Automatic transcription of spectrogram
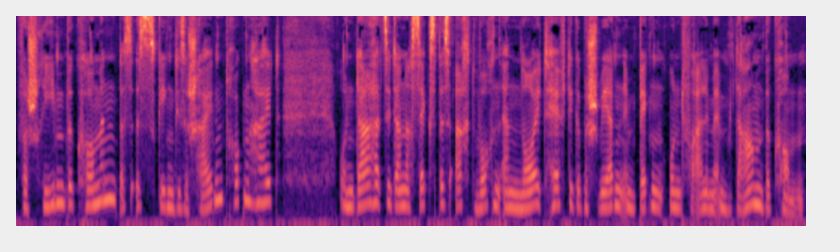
verschrieben bekommen. Das ist gegen diese Scheidentrockenheit. Und da hat sie dann nach sechs bis acht Wochen erneut heftige Beschwerden im Becken und vor allem im Darm bekommen.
